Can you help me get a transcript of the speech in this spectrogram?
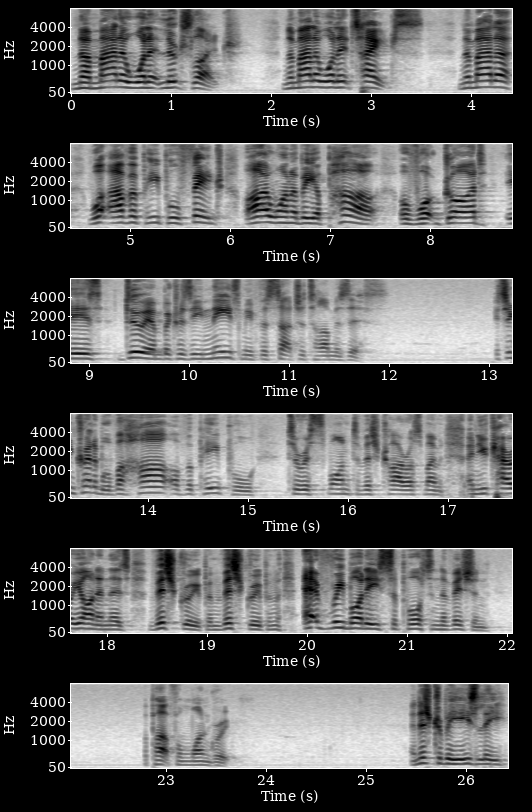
no matter what it looks like, no matter what it takes. No matter what other people think, I want to be a part of what God is doing because He needs me for such a time as this. It's incredible, the heart of the people to respond to this Kairos moment. And you carry on, and there's this group and this group, and everybody's supporting the vision apart from one group. And this could be easily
